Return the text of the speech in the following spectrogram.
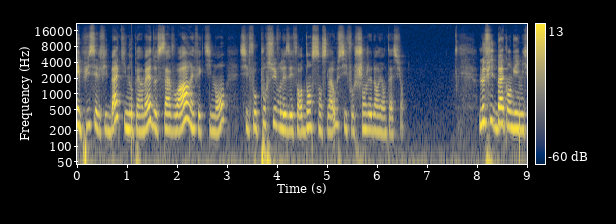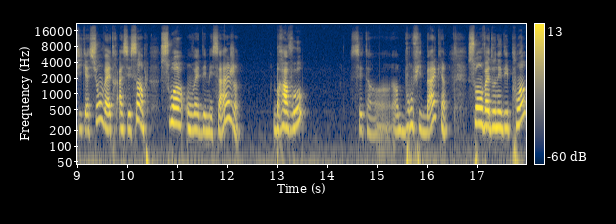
Et puis c'est le feedback qui nous permet de savoir effectivement s'il faut poursuivre les efforts dans ce sens-là ou s'il faut changer d'orientation. Le feedback en gamification va être assez simple. Soit on va être des messages, bravo, c'est un, un, bon feedback. Soit on va donner des points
